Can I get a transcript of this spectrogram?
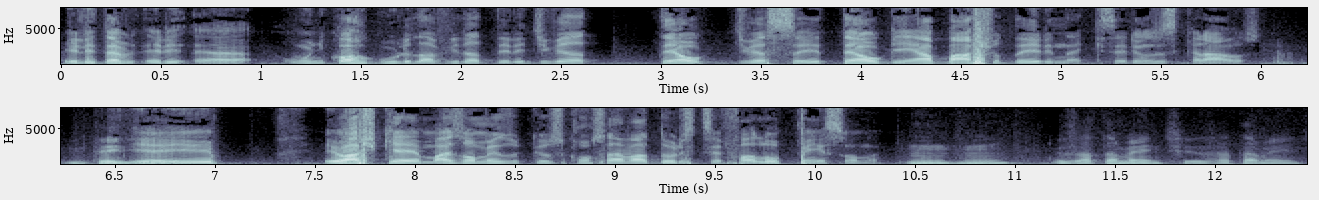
ele deve. Ele, é, o único orgulho da vida dele devia ter, devia ser ter alguém abaixo dele, né? Que seriam os escravos. Entendi. E aí, eu acho que é mais ou menos o que os conservadores que você falou pensam, né? Uhum, exatamente, exatamente.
